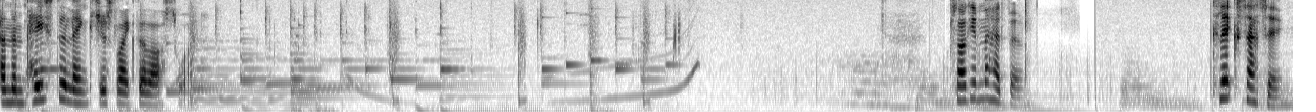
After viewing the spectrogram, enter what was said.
And then paste the link just like the last one. Plug in the headphone. Click Settings.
